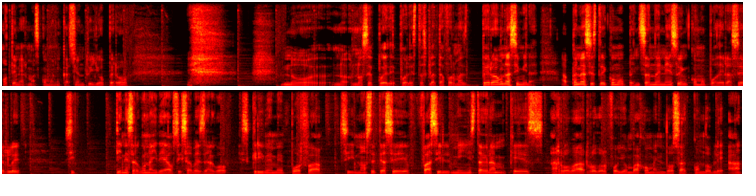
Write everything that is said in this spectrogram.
o tener más comunicación tú y yo, pero no, no, no se puede por estas plataformas. Pero aún así, mira, apenas estoy como pensando en eso, en cómo poder hacerle. Si tienes alguna idea o si sabes de algo, escríbeme, porfa. Si no se te hace fácil mi Instagram, que es arroba rodolfo-mendoza con doble A.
